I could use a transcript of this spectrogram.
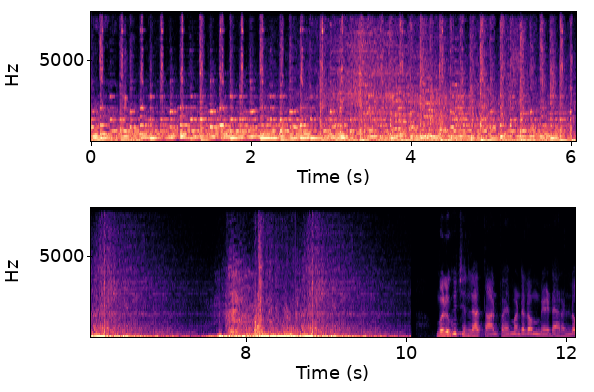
Thank you. ములుగు జిల్లా తాడ్పాయి మండలం మేడారంలో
